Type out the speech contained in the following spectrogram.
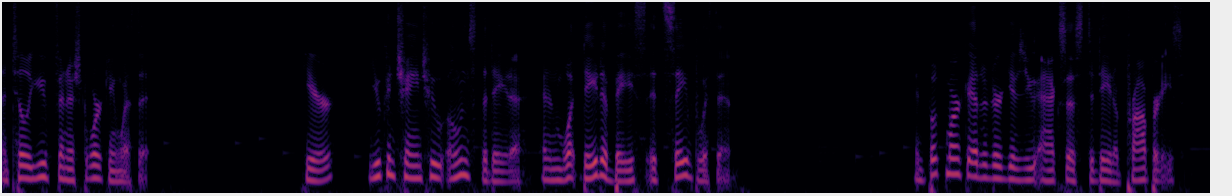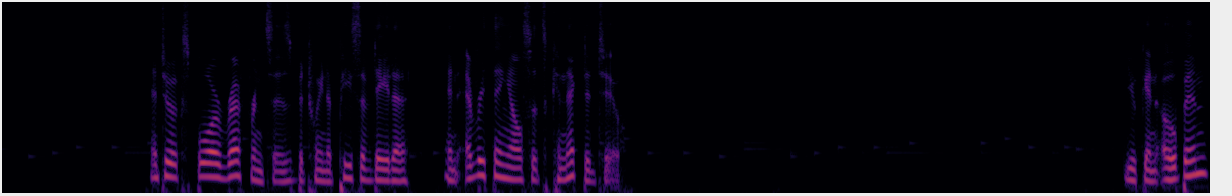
until you've finished working with it. Here, you can change who owns the data and what database it's saved within. And Bookmark Editor gives you access to data properties and to explore references between a piece of data and everything else it's connected to. You can open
